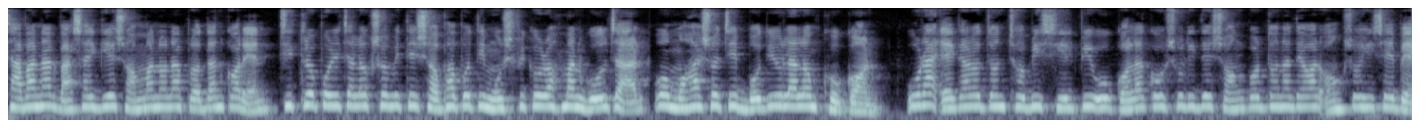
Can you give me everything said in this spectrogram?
শাবানার বাসায় গিয়ে সম্মাননা প্রদান করেন চিত্র পরিচালক সমিতির সভাপতি মুশফিকুর রহমান গোলজার ও মহাসচিব বদিউল আলম খোকন। ওরা এগারো জন ছবি শিল্পী ও কলাকৌশলীদের সংবর্ধনা দেওয়ার অংশ হিসেবে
